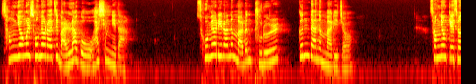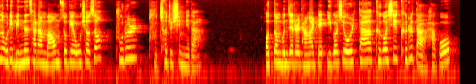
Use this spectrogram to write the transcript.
성령을 소멸하지 말라고 하십니다. 소멸이라는 말은 불을 끈다는 말이죠. 성령께서는 우리 믿는 사람 마음속에 오셔서 불을 붙여주십니다. 어떤 문제를 당할 때 이것이 옳다, 그것이 그르다 하고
